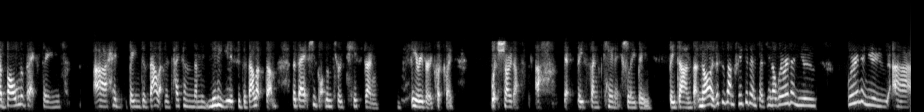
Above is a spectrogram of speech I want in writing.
Ebola vaccines uh, had been developed. It had taken them many years to develop them, but they actually got them through testing very, very quickly, which showed us uh, that these things can actually be be done. But no, this is unprecedented. You know, we're in a new we're in a new uh,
